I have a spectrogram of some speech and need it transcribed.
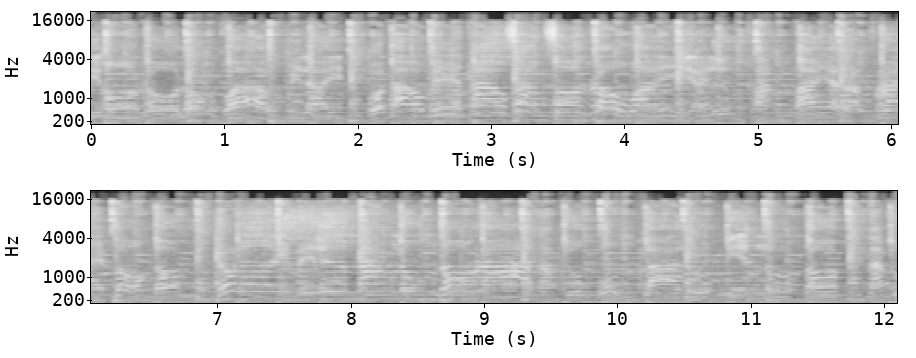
ยอ่อรอลองความวิไลพอเท้าแม่เท้าสร้างสอนเราไว้อย่าลืมคำตายรักใครพลองดอกเราเลยไม่ลืมนางลุงโนรานำจุกบุงปลาลูกเนียงลูกโตนำเค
